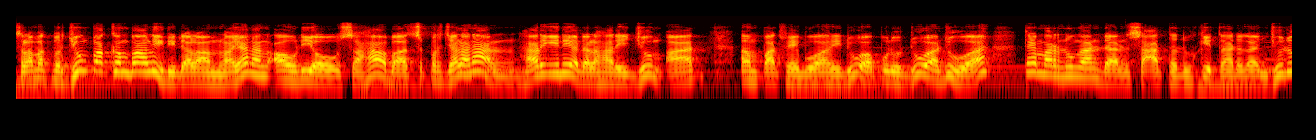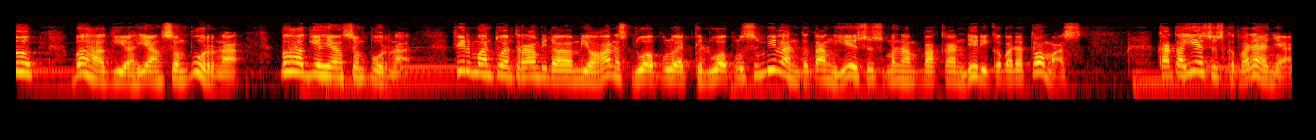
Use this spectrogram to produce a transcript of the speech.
Selamat berjumpa kembali di dalam layanan audio Sahabat Seperjalanan. Hari ini adalah hari Jumat 4 Februari 2022. Tema renungan dan saat teduh kita dengan judul Bahagia yang Sempurna. Bahagia yang Sempurna. Firman Tuhan terambil dalam Yohanes 20 ayat ke-29 tentang Yesus menampakkan diri kepada Thomas. Kata Yesus kepadanya,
